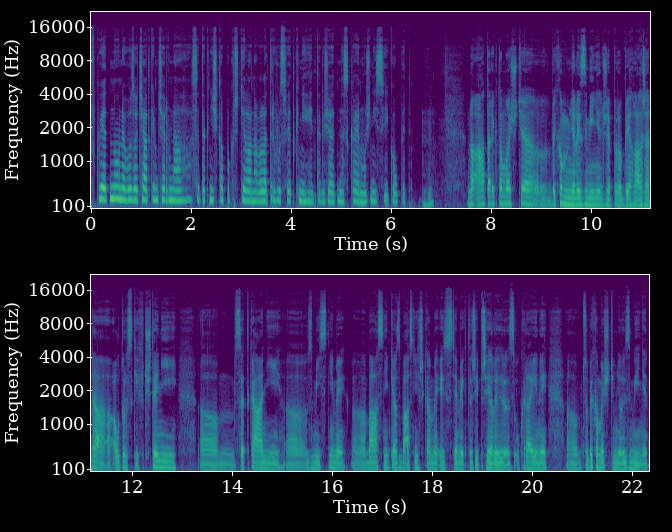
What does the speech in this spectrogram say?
v květnu nebo začátkem června se ta knižka pokřtila na veletrhu Svět knihy, takže dneska je možný si ji koupit. Mm-hmm. No a tady k tomu ještě bychom měli zmínit, že proběhla řada autorských čtení, ehm, setkání eh, s místními eh, básníky a s básnířkami i s těmi, kteří přijeli z Ukrajiny. Ehm, co bychom ještě měli zmínit?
